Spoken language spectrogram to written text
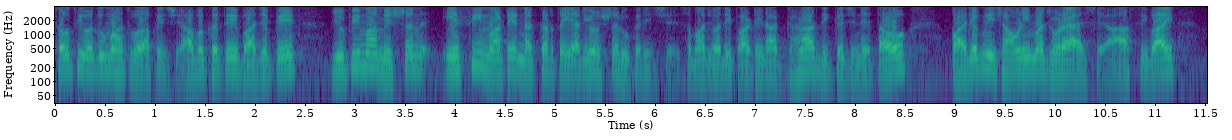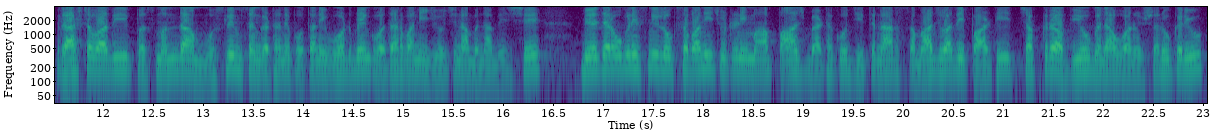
સૌથી વધુ મહત્વ આપે છે. આ વખતે ભાજપે યુપીમાં મિશન એસી માટે નક્કર તૈયારીઓ શરૂ કરી છે. સમાજવાદી પાર્ટીના ઘણા દિગ્ગજ નેતાઓ ભાજપની છાવણીમાં જોડાયા છે. આ સિવાય રાષ્ટ્રવાદી પસમંદા મુસ્લિમ સંગઠને પોતાની વોટ બેંક વધારવાની યોજના બનાવી છે. બે હજાર ઓગણીસની લોકસભાની ચૂંટણીમાં પાંચ બેઠકો જીતનાર સમાજવાદી પાર્ટી ચક્ર વ્યૂહ બનાવવાનું શરૂ કર્યું.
